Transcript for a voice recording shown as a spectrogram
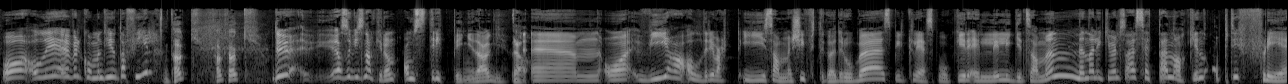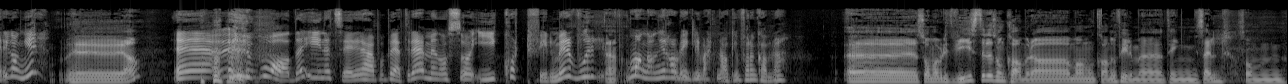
Og Olli, velkommen til Juntafil. Takk. takk, takk. Du, altså Vi snakker om, om stripping i dag. Ja. Um, og vi har aldri vært i samme skiftegarderobe, spilt klesboker eller ligget sammen. Men allikevel så har jeg sett deg naken opptil flere ganger. Uh, ja. Eh, både i nettserier her på P3, men også i kortfilmer. Hvor Ja. mange ganger har du egentlig vært naken foran kamera? Eh, som har blitt vist, eller sånn kamera Man kan jo filme ting selv. Sånn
